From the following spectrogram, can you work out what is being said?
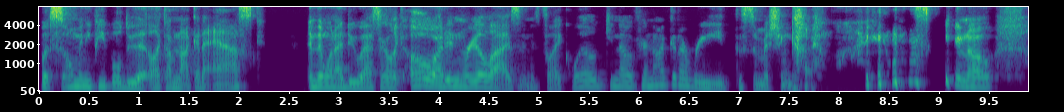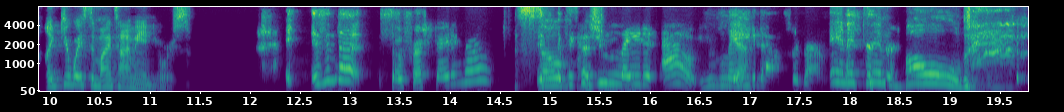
but so many people do that. Like I'm not going to ask. And then when I do ask, they're like, "Oh, I didn't realize." And it's like, well, you know, if you're not going to read the submission guidelines, you know, like you're wasting my time and yours. Isn't that so frustrating though? It's So because you laid it out. You laid Yeah. it out for them. and it's in bold.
